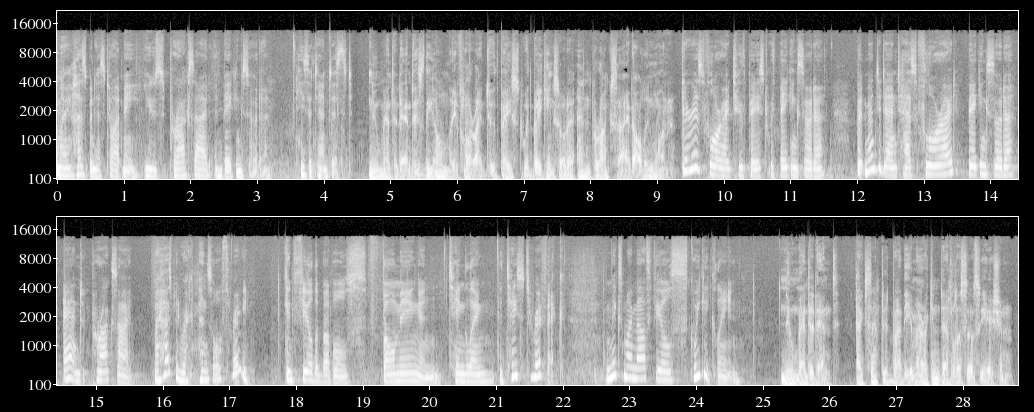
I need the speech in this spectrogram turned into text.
My husband has taught me use peroxide and baking soda. He's a dentist. New Mentadent is the only fluoride toothpaste with baking soda and peroxide all in one. There is fluoride toothpaste with baking soda, but Mentadent has fluoride, baking soda, and peroxide. My husband recommends all three. You can feel the bubbles foaming and tingling. It tastes terrific. It makes my mouth feel squeaky clean. New Mentadent, accepted by the American Dental Association.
